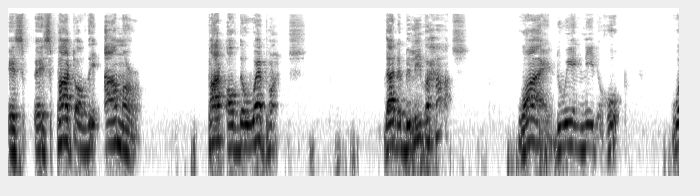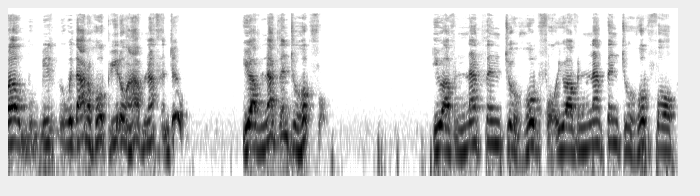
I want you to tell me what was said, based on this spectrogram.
is, is part of the armor, part of the weapons that the believer has. Why do we need hope? Well, without hope, you don't have nothing to. You have nothing to hope for. You have nothing to hope for. You have nothing to hope for.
